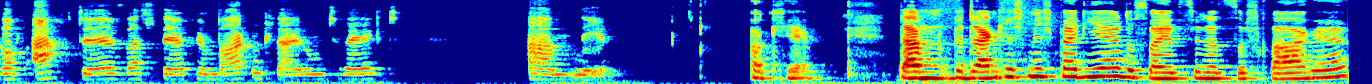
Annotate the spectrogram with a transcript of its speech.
darauf achte, was der für Markenkleidung trägt. Ähm, nee. Okay. Dann bedanke ich mich bei dir. Das war jetzt die letzte Frage.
